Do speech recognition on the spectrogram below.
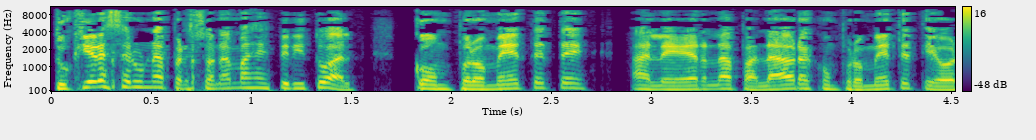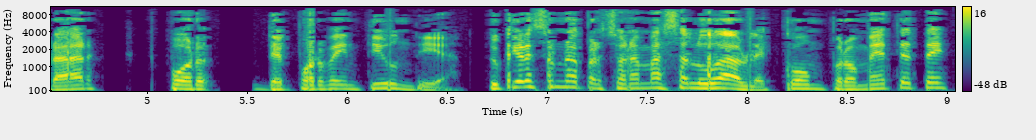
Tú quieres ser una persona más espiritual, comprométete a leer la palabra, comprométete a orar por, de por 21 días. Tú quieres ser una persona más saludable, comprométete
